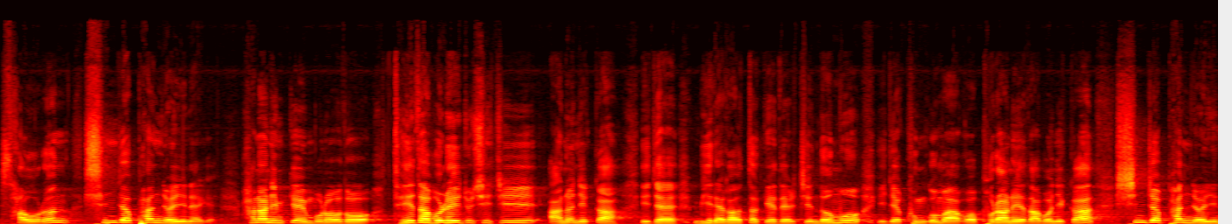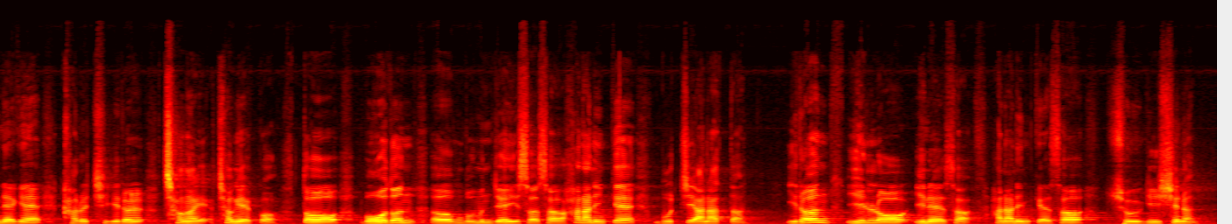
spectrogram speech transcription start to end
사울은 신접한 여인에게 하나님께 물어도 대답을 해 주시지 않으니까 이제 미래가 어떻게 될지 너무 이제 궁금하고 불안하다 보니까 신접한 여인에게 가르치기를 청했고 또 모든 어, 문제에 있어서 하나님께 묻지 않았던 이런 일로 인해서 하나님께서 죽이시는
